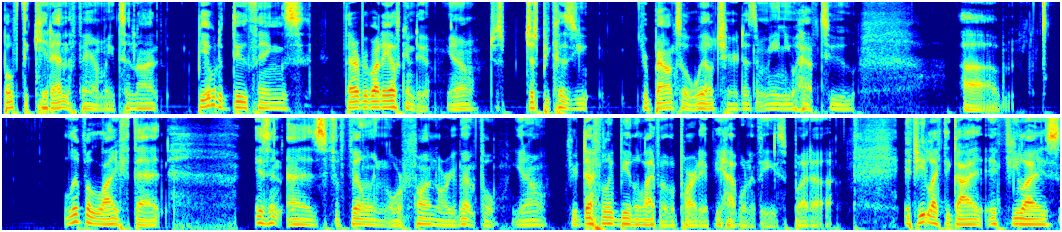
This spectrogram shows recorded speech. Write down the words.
both the kid and the family to not be able to do things that everybody else can do, you know? Just just because you you're bound to a wheelchair doesn't mean you have to um, live a life that isn't as fulfilling or fun or eventful, you know, you'll definitely be the life of the party if you have one of these. But uh, if you like to guys, if you guys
